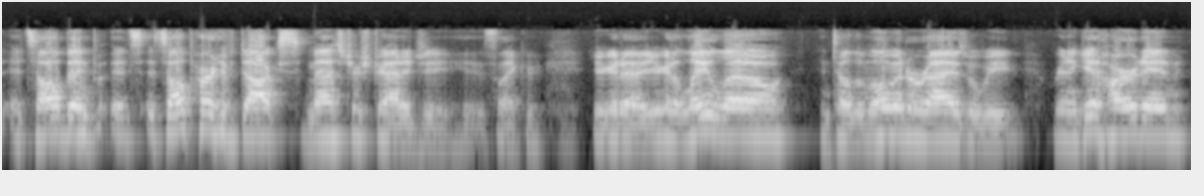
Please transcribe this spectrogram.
it's all been it's it's all part of Doc's master strategy. It's like you're gonna you're gonna lay low until the moment arrives where we we're gonna get Harden.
